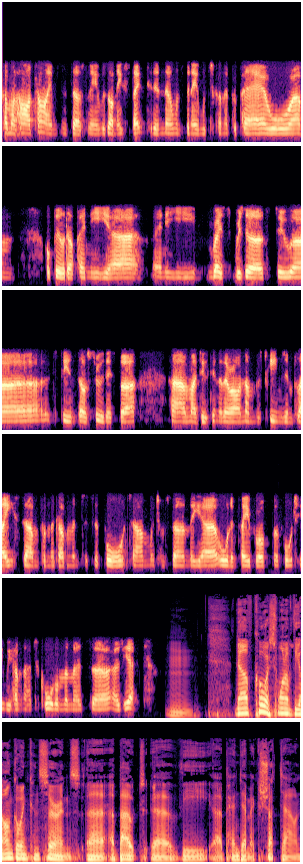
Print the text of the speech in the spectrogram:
come on hard times, and certainly it was unexpected, and no one's been able to kind of prepare or um, or build up any uh, any res- reserves to uh, see themselves through this. But um, I do think that there are a number of schemes in place um, from the government to support, um, which I'm certainly uh, all in favour of. But fortunately, we haven't had to call on them as uh, as yet. Mm. Now, of course, one of the ongoing concerns uh, about uh, the pandemic shutdown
